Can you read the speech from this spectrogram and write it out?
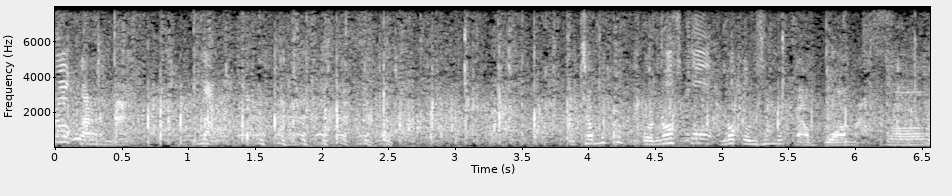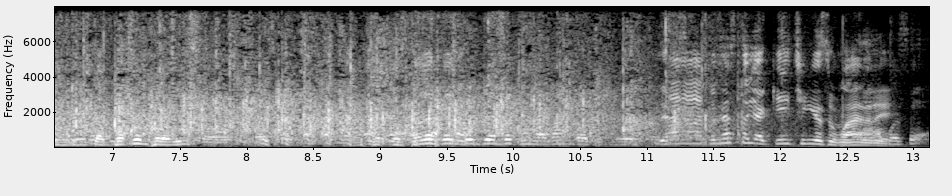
No, carnal. No. Chamuco que conozco no consume caguamas. No, tampoco improviso. Porque estoy aquí en confianza con la banda. pues, Ya, pues ya estoy aquí, chingue su No, madre. pues, eh,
